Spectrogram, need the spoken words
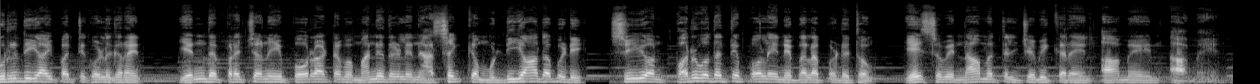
உறுதியாய் பற்றி கொள்ளுகிறேன் எந்த பிரச்சனை போராட்டமும் மனிதர்களின் அசைக்க முடியாதபடி சியோன் பருவதத்தை போல என்னை பலப்படுத்தும். இயேசுவின் நாமத்தில் ஜெபிக்கிறேன். ஆமேன் ஆமேன்.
